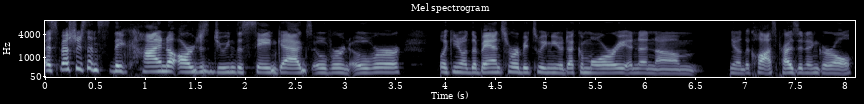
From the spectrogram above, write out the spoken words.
especially since they kind of are just doing the same gags over and over. Like you know, the banter between you know Dekomori and then um you know the class president girl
